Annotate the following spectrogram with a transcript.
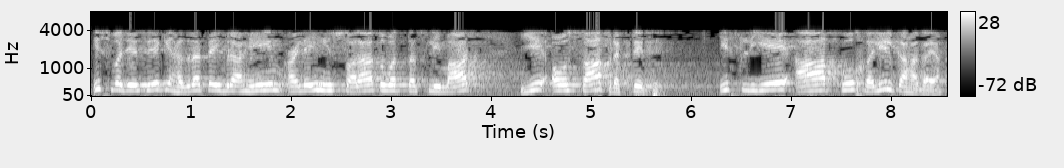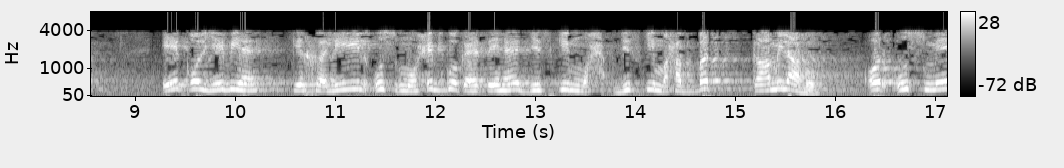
اس وجہ سے کہ حضرت ابراہیم علیہ سلاۃ و تسلیمات یہ اوصاف رکھتے تھے۔ اس لیے آپ کو خلیل کہا گیا۔ ایک قول یہ بھی ہے کہ خلیل اس محب کو کہتے ہیں جس کی جس کی محبت کاملہ ہو اور اس میں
